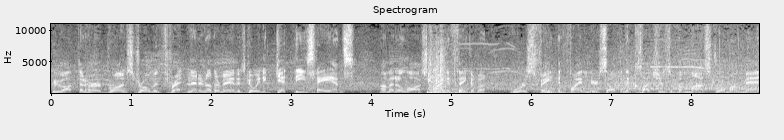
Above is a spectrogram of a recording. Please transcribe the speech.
We've often heard Braun Strowman threaten that another man is going to get these hands. I'm at a loss trying to think of a worse fate than finding yourself in the clutches of the monster among men.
